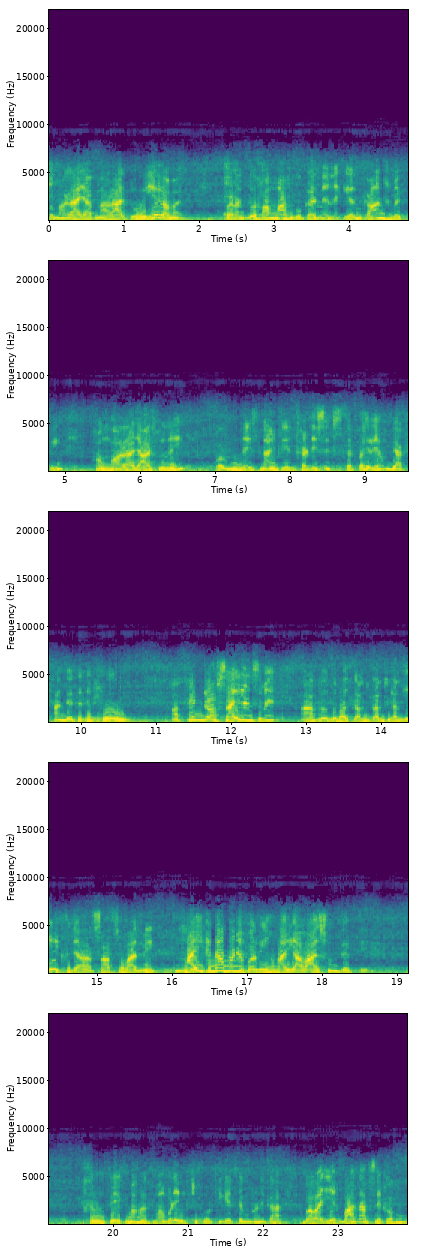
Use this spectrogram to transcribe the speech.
तो महाराज, आप नाराज़ तो होइएगा मत। परंतु हम आपको कहते हैं कि अधिकांश व्यक्ति, हम महाराज आज तो नहीं, पर उन्नीस 1936 से पहले हम व्याख्यान देते थे खूब और पिंड ऑफ़ साइलेंस में आप लोग तो बहुत कम कम से कम एक हज़ार सात सौ आदमी माइक न होने पर भी हमारी आवाज़ सुनते थे। परंतु एक महात्मा बड़े उच्च कोटि के थे, उन्होंने कहा, बाबा जी, एक बात आपसे कहूँ।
